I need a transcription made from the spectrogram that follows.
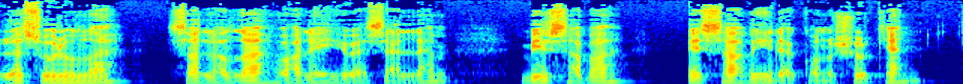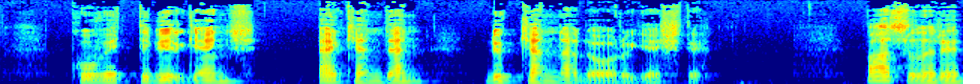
Resulullah sallallahu aleyhi ve sellem bir sabah eshabıyla konuşurken kuvvetli bir genç erkenden dükkanına doğru geçti. Bazıları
